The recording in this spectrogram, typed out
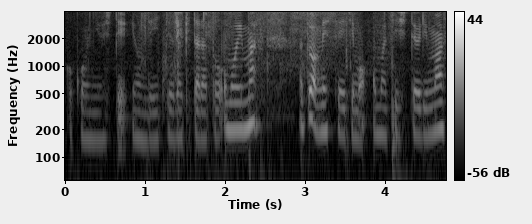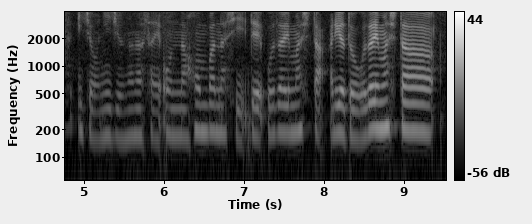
ご購入して読んでいただけたらと思います。あとはメッセージもお待ちしております。以上27歳女本話でございました。ありがとうございました。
